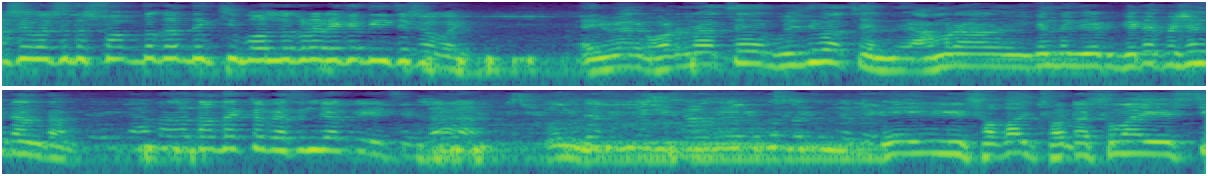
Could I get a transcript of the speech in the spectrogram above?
আশেপাশে তো সব দোকান দেখছি বন্ধ করে রেখে দিয়েছে সবাই। এইবার ঘটনা হচ্ছে বুঝতে পারছেন? আমরা এখান থেকে গেটে পেশেন্ট আনতাম। দাদা একটা প্যাসেঞ্জার পেয়েছে। দাদা এই সকাল ছটার সময় এসছি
